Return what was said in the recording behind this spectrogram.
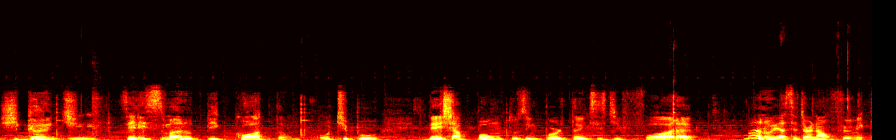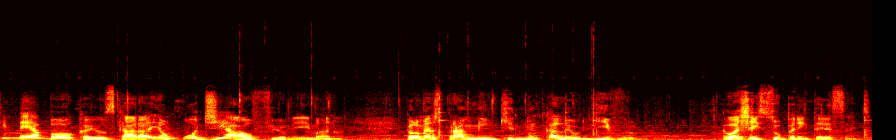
gigante. hum, Se eles, mano, picotam ou tipo, deixa pontos importantes de fora, mano, ia se tornar um filme que meia boca e os caras iam odiar o filme. E, mano, pelo menos pra mim que nunca leu o livro, eu achei super interessante.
